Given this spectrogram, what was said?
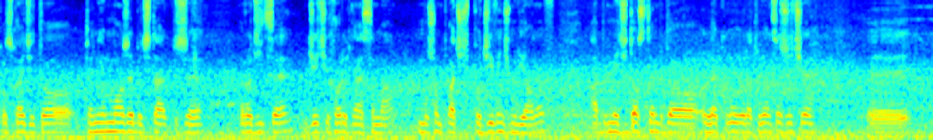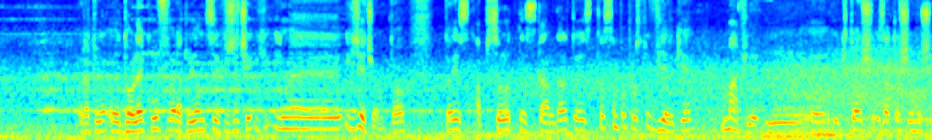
Posłuchajcie, to, to nie może być tak, że rodzice dzieci chorych na SMA muszą płacić po 9 milionów, aby mieć dostęp do leku ratujące życie, e, do leków ratujących życie ich, im, e, ich dzieciom. To, to jest absolutny skandal, to, jest, to są po prostu wielkie mafie i, e, i ktoś za to się musi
